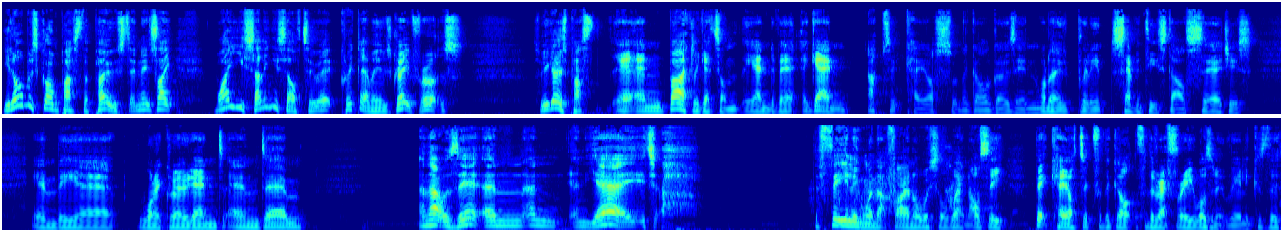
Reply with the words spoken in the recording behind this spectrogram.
he'd almost gone past the post. And it's like, why are you selling yourself to it quickly? I mean, it was great for us. So he goes past and Barclay gets on the end of it. Again, absolute chaos when the goal goes in. One of those brilliant 70s style surges in the uh, Warwick Road end. And um, and that was it. And, and, and yeah, it's. the feeling when that final whistle went. Obviously, bit chaotic for the goal, for the referee, wasn't it? Really, because the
